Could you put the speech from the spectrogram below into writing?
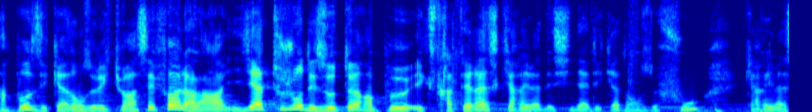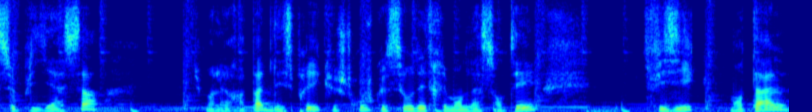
impose des cadences de lecture assez folles. Alors, il y a toujours des auteurs un peu extraterrestres qui arrivent à dessiner à des cadences de fou, qui arrivent à se plier à ça. Tu m'enlèveras pas de l'esprit que je trouve que c'est au détriment de la santé physique, mentale,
